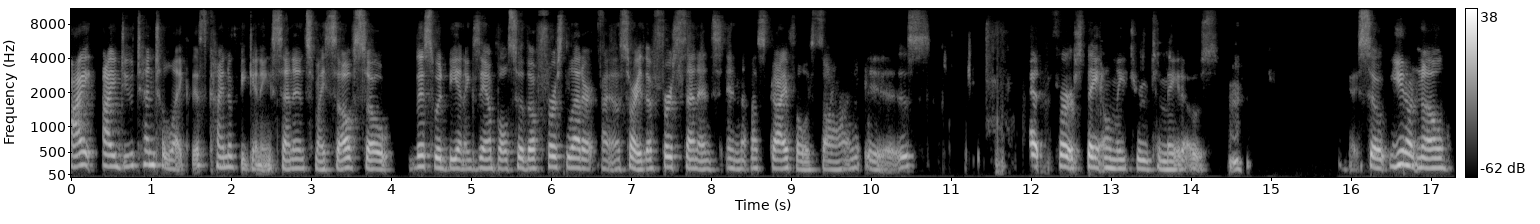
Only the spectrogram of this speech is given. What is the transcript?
I I do tend to like this kind of beginning sentence myself. So this would be an example. So the first letter, uh, sorry, the first sentence in a sky full of song is at first they only threw tomatoes. Mm-hmm. Okay, so you don't know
